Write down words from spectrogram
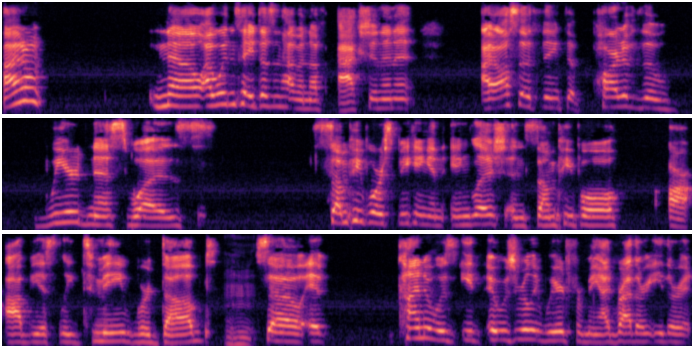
I don't no, I wouldn't say it doesn't have enough action in it. I also think that part of the weirdness was some people were speaking in English and some people are obviously to me were dubbed. Mm-hmm. So it kind of was it was really weird for me. I'd rather either it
